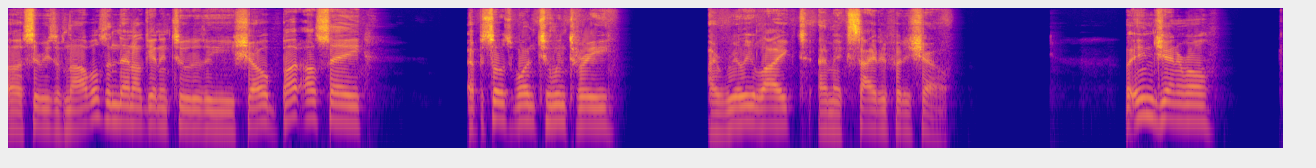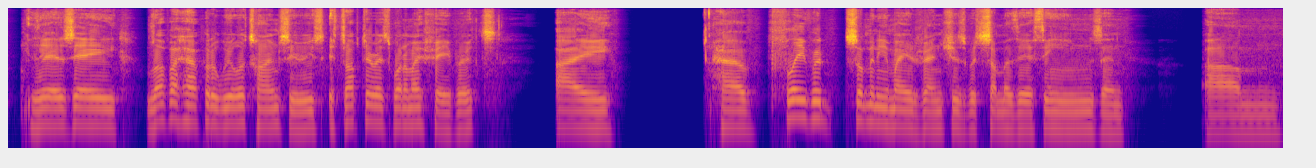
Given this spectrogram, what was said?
a series of novels, and then I'll get into the show. But I'll say episodes one, two, and three, I really liked. I'm excited for the show. But in general, there's a love I have for the Wheel of Time series. It's up there as one of my favorites. I have flavored so many of my adventures with some of their themes and um,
